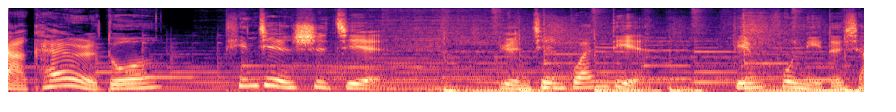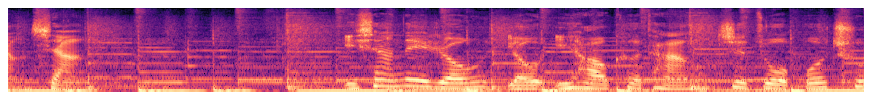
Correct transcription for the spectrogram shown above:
打开耳朵，听见世界，远见观点，颠覆你的想象。以下内容由一号课堂制作播出。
